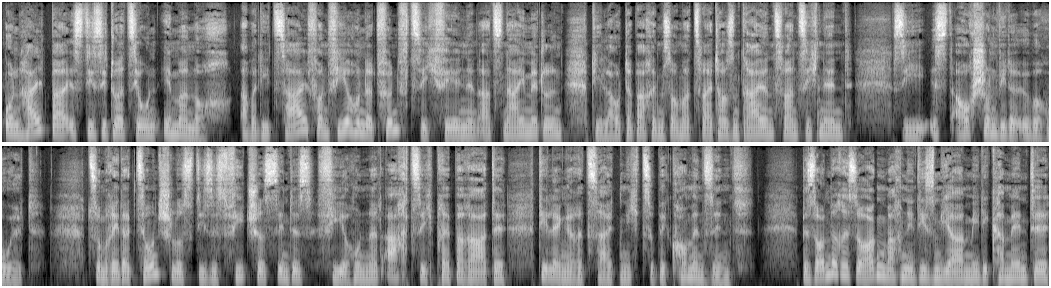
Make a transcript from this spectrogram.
Unhaltbar ist die Situation immer noch. Aber die Zahl von 450 fehlenden Arzneimitteln, die Lauterbach im Sommer 2023 nennt, sie ist auch schon wieder überholt. Zum Redaktionsschluss dieses Features sind es 480 Präparate, die längere Zeit nicht zu bekommen sind. Besondere Sorgen machen in diesem Jahr Medikamente,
